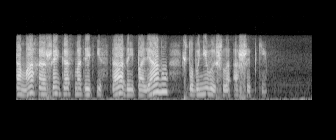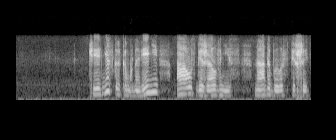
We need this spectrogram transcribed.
сама хорошенько осмотреть и стадо, и поляну, чтобы не вышло ошибки. Через несколько мгновений Ау сбежал вниз. Надо было спешить.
